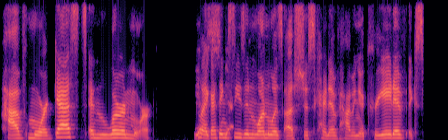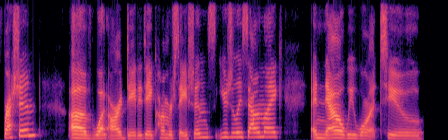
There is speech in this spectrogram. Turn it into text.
have more guests and learn more. Like, I think yeah. season one was us just kind of having a creative expression of what our day to day conversations usually sound like. And now we want to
